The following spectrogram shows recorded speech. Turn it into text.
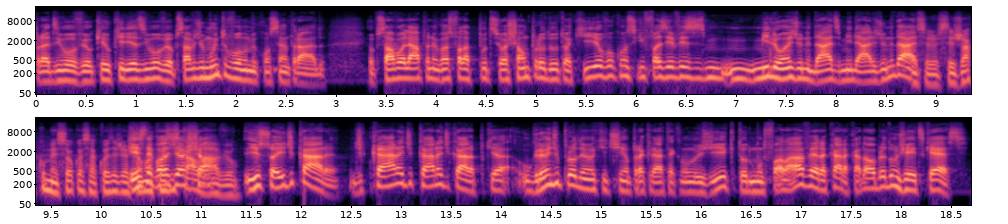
para desenvolver o que eu queria desenvolver. Eu precisava de muito volume concentrado. Eu precisava olhar para o negócio e falar, putz, se eu achar um produto aqui, eu vou conseguir fazer vezes milhões de unidades, milhares de Ou unidades. seja, você já começou com essa coisa de achar Esse negócio de achar escalável. isso aí de cara, de cara, de cara, de cara, porque o grande problema que tinha para criar tecnologia, que todo mundo falava, era, cara, cada obra é de um jeito, esquece.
